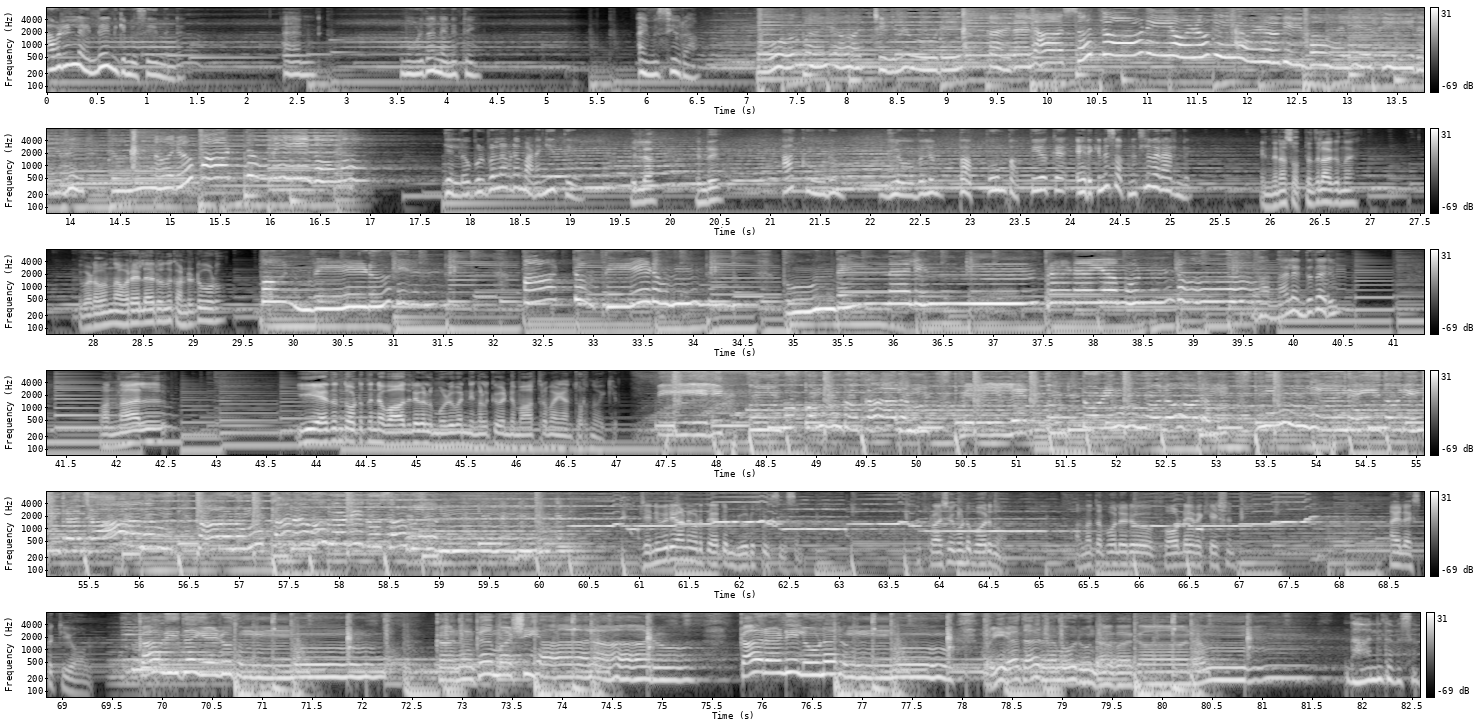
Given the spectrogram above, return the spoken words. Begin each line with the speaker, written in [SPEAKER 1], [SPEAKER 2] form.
[SPEAKER 1] അവിടെയുള്ള എല്ലാം എനിക്ക് മിസ് ചെയ്യുന്നുണ്ട്. And more than anything I miss you Ram
[SPEAKER 2] ഓർമ്മയാറ്റിലൂടെ കടലാസ തോണി ഒഴുകി ഒഴുകി ബാല്യതീരമെത്തുന്നൊരു പാട്ടുമേകുമോ
[SPEAKER 1] യെല്ലോ ബുൾബുൾ അവിടെ മടങ്ങിയെത്തിയോ?
[SPEAKER 3] ഇല്ല. എന്ത്?
[SPEAKER 1] ആ കൂടും ഗ്ലോബലും പപ്പും പപ്പിയും ഒക്കെ ഇടയ്ക്കിന് സ്വപ്നത്തിൽ വരാറുണ്ട്.
[SPEAKER 3] എന്തിനാ സ്വപ്നത്തിലാക്കുന്നേ? ഇവിടെ വന്ന് അവരെല്ലാവരും ഒന്ന് കണ്ടിട്ട് പോടോ.
[SPEAKER 2] പാട്ടു തേടും പൂന്തെന്നലിൻ പ്രണയമുണ്ടോ?
[SPEAKER 1] വന്നാൽ എന്ത് തരും?
[SPEAKER 3] വന്നാൽ ഈ ഏതൻ തോട്ടത്തിന്റെ വാതിലുകൾ മുഴുവൻ നിങ്ങൾക്ക് വേണ്ടി മാത്രമായി ഞാൻ തുറന്നു വയ്ക്കും. ജനുവരിയാണ് ഇവിടുത്തെ ഏറ്റവും ബ്യൂട്ടിഫുൾ സീസൺ ഇപ്രാവശ്യം കൊണ്ട് പോരുന്നു. അന്നത്തെ പോലെ ഒരു four day vacation I will expect you all
[SPEAKER 4] കവിത എഴുതുന്നു. കനകമഷിയാലാരോ കരളിലുണരുന്നു. പ്രിയതരമൊരു നവഗാനം.
[SPEAKER 1] നാല് ദിവസം.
